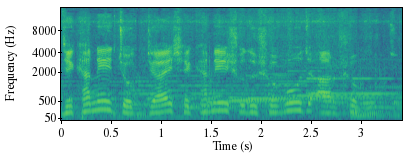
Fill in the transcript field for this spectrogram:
যেখানেই চোখ যায়, সেখানেই শুধু সবুজ আর সবুজ।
